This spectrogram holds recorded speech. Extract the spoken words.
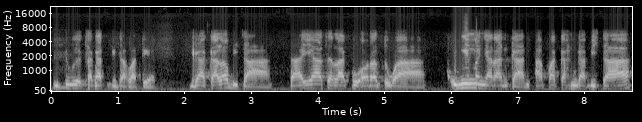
Itu sangat kita khawatir. Jika kalau bisa, saya selaku orang tua ingin menyarankan apakah nggak bisa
